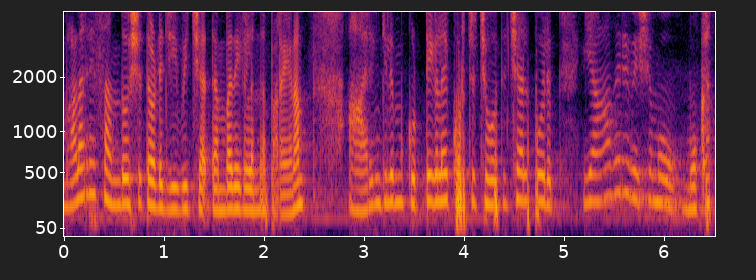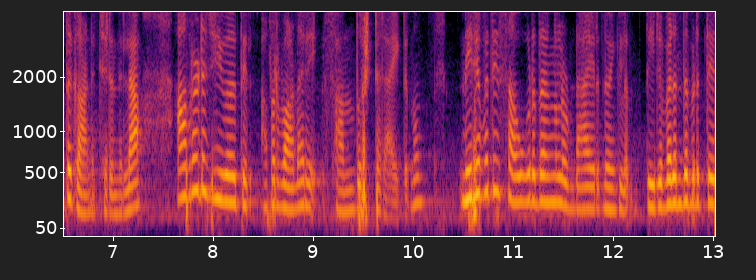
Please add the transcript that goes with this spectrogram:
വളരെ സന്തോഷത്തോടെ ജീവിച്ച ദമ്പതികളെന്ന് പറയണം. ആരെങ്കിലും കുട്ടികളെക്കുറിച്ച് ചോദിച്ചാൽ പോലും യാതൊരു വിഷമവും മുഖത്ത് കാണിച്ചിരുന്നില്ല. അവരുടെ ജീവിതത്തിൽ അവർ വളരെ സന്തുഷ്ടരായിരുന്നു. നിരവധി സൗഹൃദങ്ങൾ ഉണ്ടായിരുന്നുവെങ്കിലും തിരുവനന്തപുരത്തെ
